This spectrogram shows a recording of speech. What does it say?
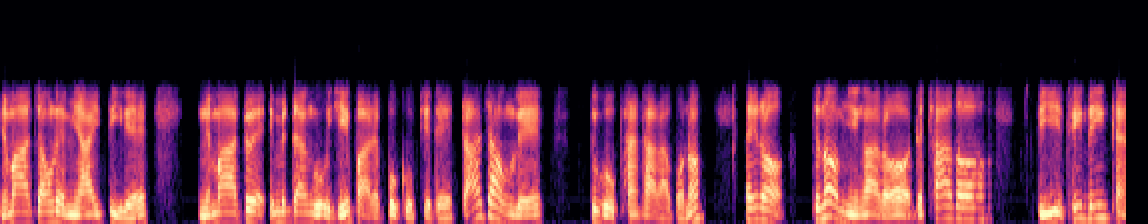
မြန်မာအကြောင်းလည်းအများကြီးသိတယ်မြန်မာအတွက်အင်မတန်ကိုအရေးပါတဲ့ပုဂ္ဂိုလ်ဖြစ်တယ်ဒါကြောင့်လဲသူ့ကိုဖမ်းထားတာပေါ့နော်အဲ့တော့ကျွန်တော်အမြင်ကတော့တခြားသောဒီအထိမ့်သိမ်းခံ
